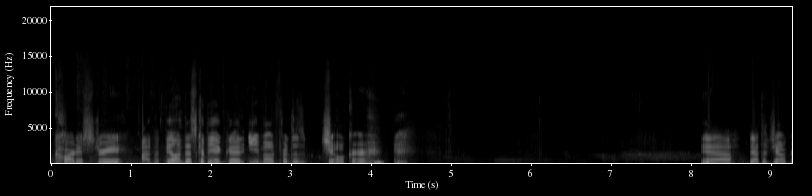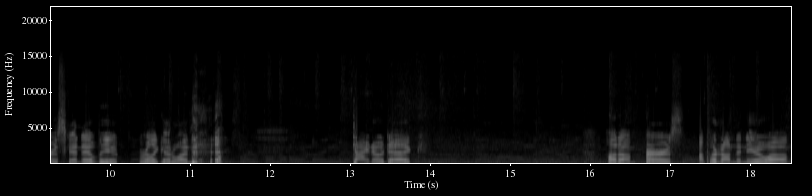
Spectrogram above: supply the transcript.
Cardistry. I have a feeling this could be a good emote for this Joker. yeah, you have the Joker skin, it'll be a really good one. Dino deck. Hold on, first, I'm putting on the new, um,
